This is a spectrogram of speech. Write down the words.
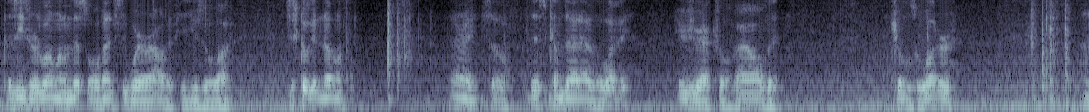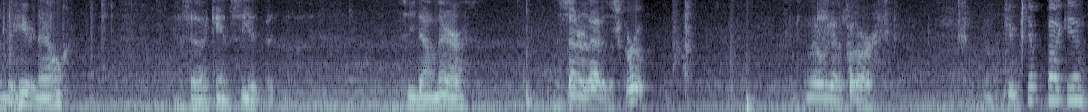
because these are aluminum this will eventually wear out if you use it a lot. Just go get another one. Alright, so this comes out out of the way. Here's your actual valve that controls the water under here now. Like I said, I can't see it, but see down there, the center of that is a screw. And then we got to put our number two chip back in.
